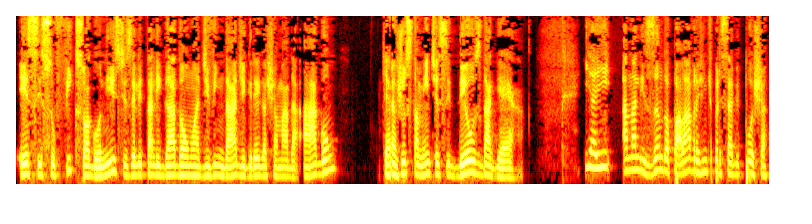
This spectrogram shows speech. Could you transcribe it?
esse sufixo agonistes ele está ligado a uma divindade grega chamada Agon, que era justamente esse deus da guerra. E aí, analisando a palavra, a gente percebe, poxa,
